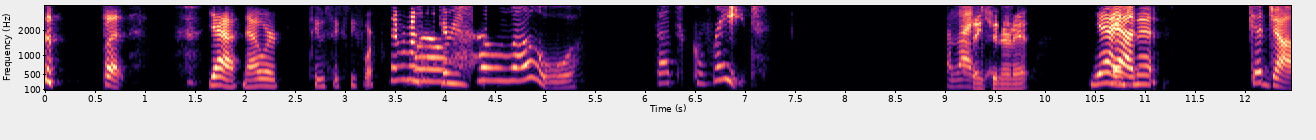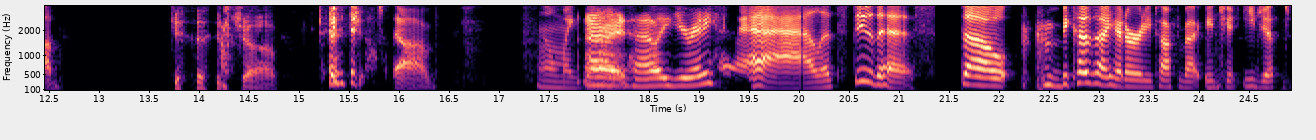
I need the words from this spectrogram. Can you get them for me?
but yeah, now we're two sixty four. Never mind. well, carry on. hello. That's great. I like Thanks, it. internet. Yeah, yeah. internet. Good job. Good job. Good Good job. Oh my god. All right, Halli, you ready? Yeah, let's do this. So, because I had already talked about ancient Egypt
